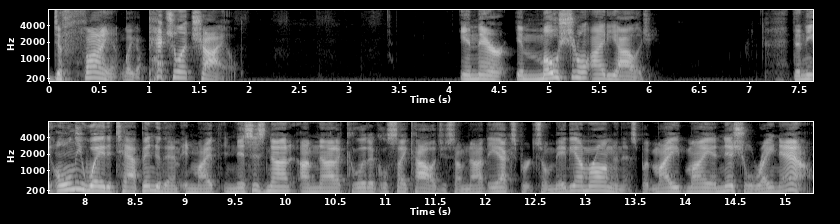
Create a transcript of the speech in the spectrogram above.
defiant like a petulant child in their emotional ideology, then the only way to tap into them in my and this is not I'm not a political psychologist, I'm not the expert, so maybe I'm wrong in this, but my my initial right now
